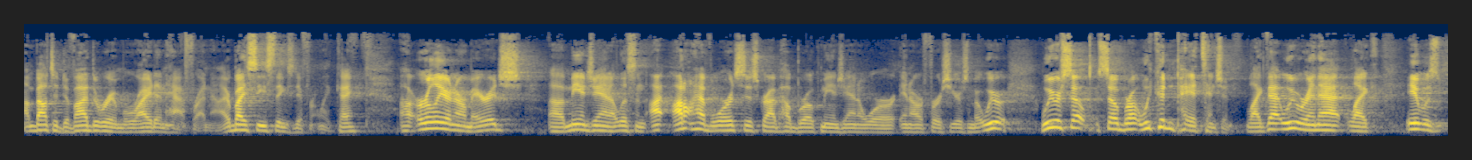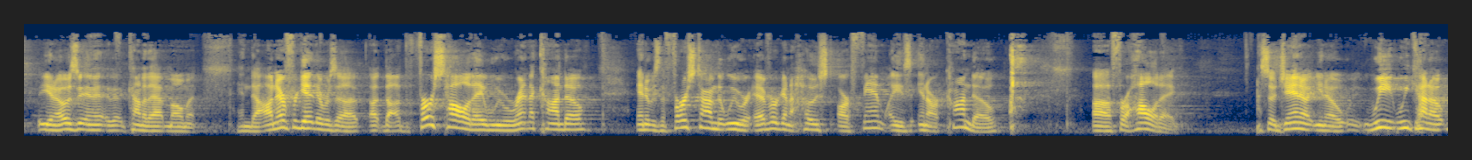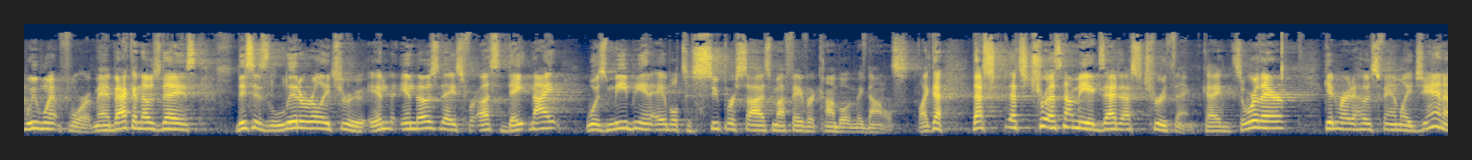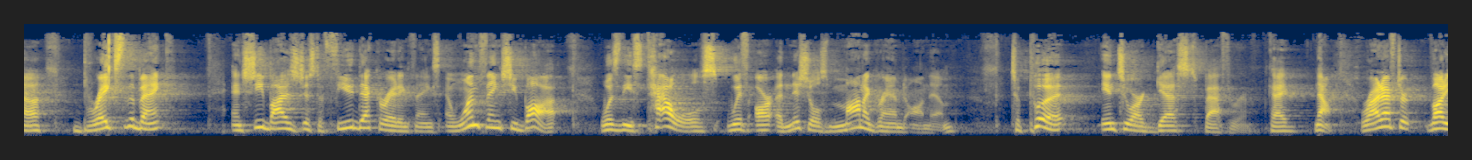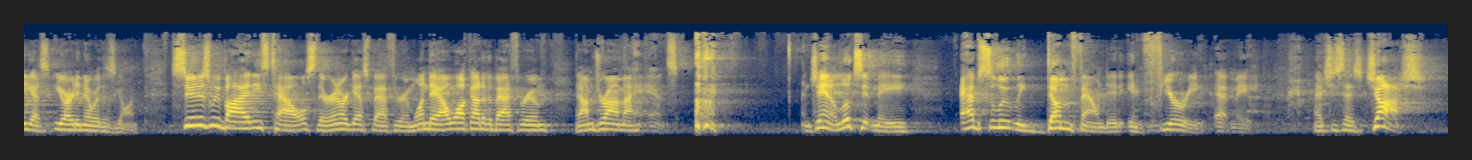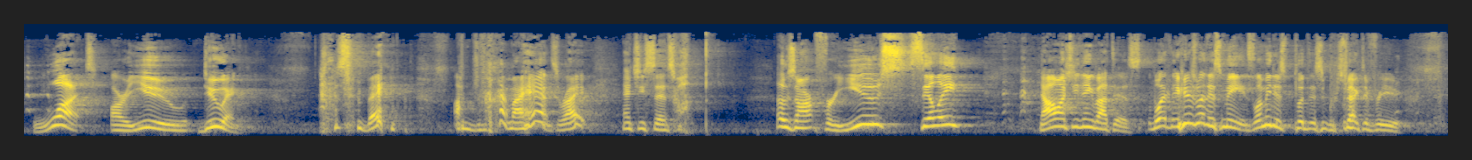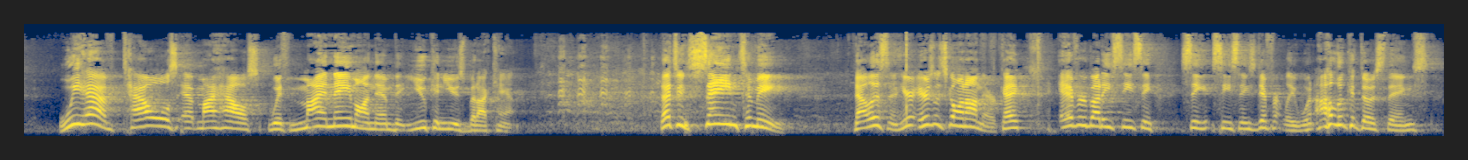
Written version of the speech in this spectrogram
I'm about to divide the room right in half right now. Everybody sees things differently, okay? Uh, earlier in our marriage, uh, me and Jana, listen, I, I, don't have words to describe how broke me and Jana were in our first years. But we were, we were so, so broke, we couldn't pay attention. Like that, we were in that, like, it was, you know, it was in kind of that moment. And uh, I'll never forget, there was a, a, the first holiday, we were renting a condo, and it was the first time that we were ever going to host our families in our condo uh, for a holiday. So Jana, you know, we, we kind of, we went for it, man. Back in those days, this is literally true. In, in those days, for us, date night was me being able to supersize my favorite combo at McDonald's. Like that, that's, that's true. That's not me exactly. That's true thing, okay? So we're there, getting ready to host family. Jana breaks the bank, and she buys just a few decorating things. And one thing she bought was these towels with our initials monogrammed on them to put into our guest bathroom. Okay? Now, right after, a lot of you guys, you already know where this is going. Soon as we buy these towels, they're in our guest bathroom. One day I walk out of the bathroom and I'm drying my hands. and Jana looks at me, absolutely dumbfounded in fury at me. And she says, Josh, what are you doing? I said, babe, I'm drying my hands, right? And she says, well, those aren't for use, silly. Now I want you to think about this. What, here's what this means. Let me just put this in perspective for you. We have towels at my house with my name on them that you can use, but I can't. That's insane to me. Now listen, here, here's what's going on there, okay? Everybody sees, see, sees things differently. When I look at those things,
